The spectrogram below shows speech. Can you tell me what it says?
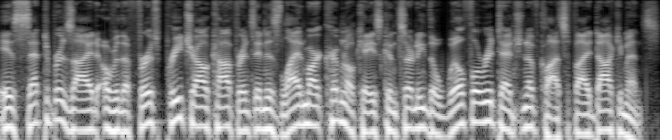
is set to preside over the first pretrial conference in his landmark criminal case concerning the willful retention of classified documents.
